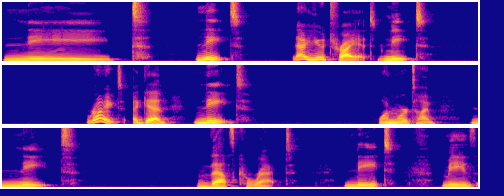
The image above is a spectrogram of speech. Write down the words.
neat, neat. Now you try it. Neat. Right. Again, neat. One more time. Neat. That's correct. Neat means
